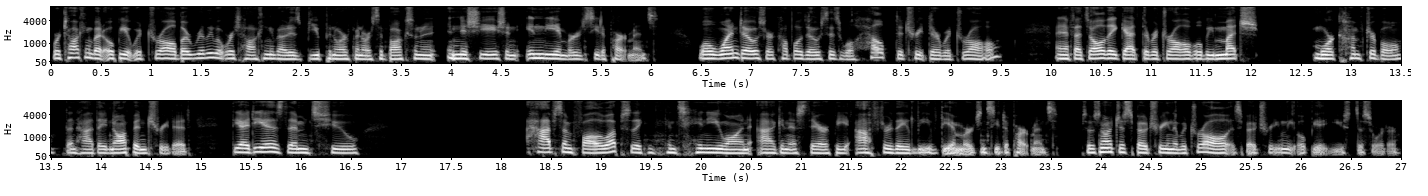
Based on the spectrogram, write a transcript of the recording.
we're talking about opiate withdrawal, but really what we're talking about is buprenorphine or Suboxone initiation in the emergency department. Well, one dose or a couple of doses will help to treat their withdrawal. And if that's all they get, their withdrawal will be much more comfortable than had they not been treated. The idea is them to have some follow up so they can continue on agonist therapy after they leave the emergency department. So it's not just about treating the withdrawal, it's about treating the opiate use disorder.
